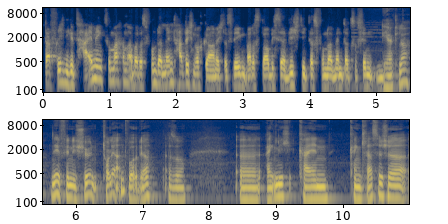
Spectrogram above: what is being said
das richtige Timing zu machen, aber das Fundament hatte ich noch gar nicht. Deswegen war das, glaube ich, sehr wichtig, das Fundament da zu finden. Ja, klar. Nee, finde ich schön. Tolle Antwort, ja. Also äh, eigentlich kein, kein klassischer,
